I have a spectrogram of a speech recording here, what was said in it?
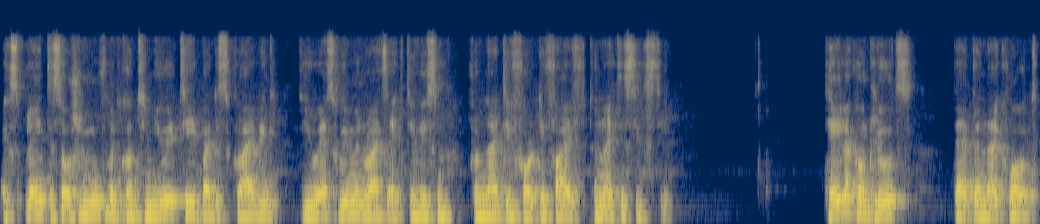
explained the social movement continuity by describing US women's rights activism from 1945 to 1960. Taylor concludes that, and I quote,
